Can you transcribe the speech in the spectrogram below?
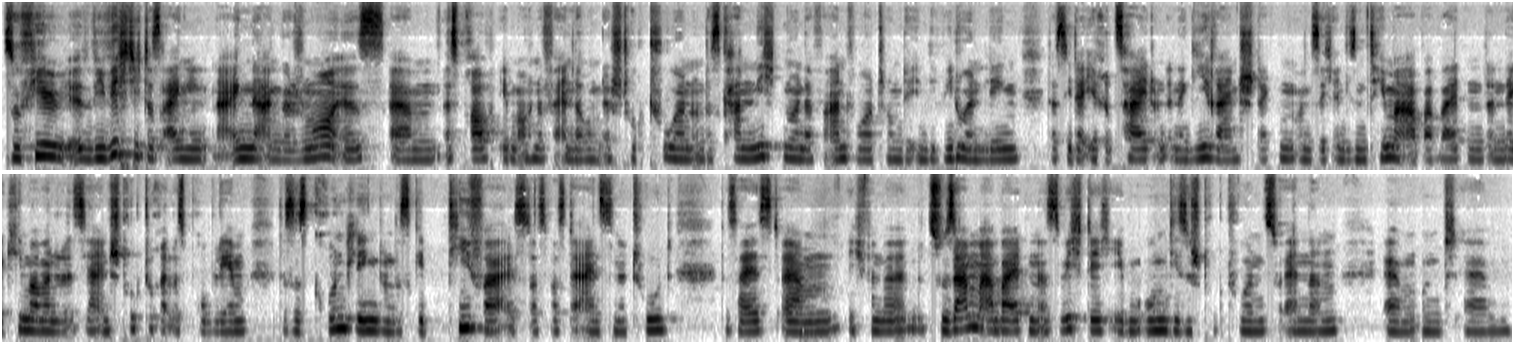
so viel, wie wichtig das eigene, Engagement ist, ähm, es braucht eben auch eine Veränderung der Strukturen und das kann nicht nur in der Verantwortung der Individuen liegen, dass sie da ihre Zeit und Energie reinstecken und sich an diesem Thema abarbeiten, denn der Klimawandel ist ja ein strukturelles Problem, das ist grundlegend und es geht tiefer als das, was der Einzelne tut. Das heißt, ähm, ich finde, Zusammenarbeiten ist wichtig, eben um diese Strukturen zu ändern ähm, und ähm,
